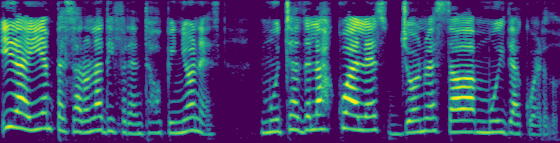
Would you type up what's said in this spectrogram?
Y de ahí empezaron las diferentes opiniones, muchas de las cuales yo no estaba muy de acuerdo.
